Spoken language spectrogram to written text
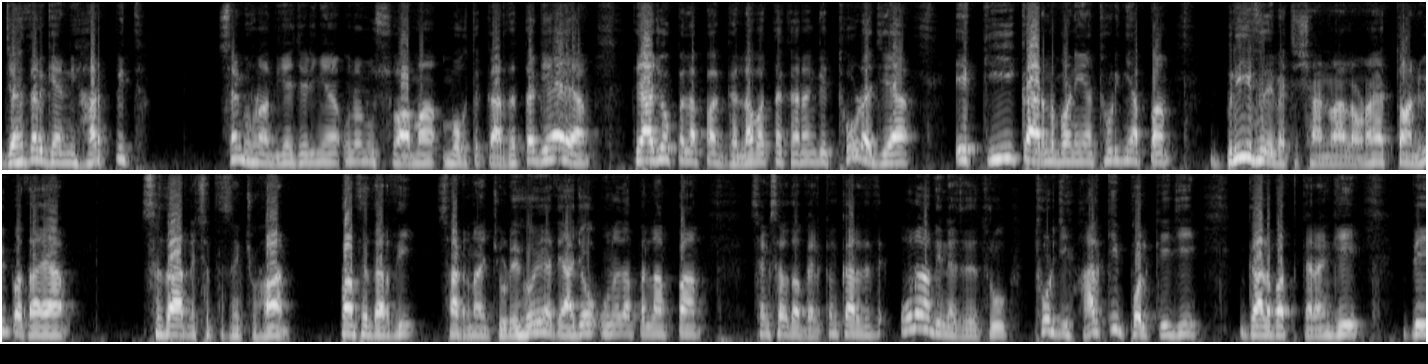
ਜਹਦਰ ਗਿਆਨੀ ਹਰਪ੍ਰੀਤ ਸਿੰਘ ਹੁਣਾਂ ਦੀਆਂ ਜਿਹੜੀਆਂ ਉਹਨਾਂ ਨੂੰ ਸਵਾਮਾ ਮੁਕਤ ਕਰ ਦਿੱਤਾ ਗਿਆ ਆ। ਤੇ ਆਜੋ ਪਹਿਲਾਂ ਆਪਾਂ ਗੱਲਾਂ ਬਾਤਾਂ ਕਰਾਂਗੇ। ਥੋੜਾ ਜਿਹਾ ਇਹ ਕੀ ਕਾਰਨ ਬਣਿਆ ਥੋੜੀਆਂ ਆਪਾਂ ਬਰੀਫ ਦੇ ਵਿੱਚ ਛਾਨਣਾ ਲਾਉਣਾ ਹੈ। ਤੁਹਾਨੂੰ ਵੀ ਪਤਾ ਆ, ਸਰਦਾਰ ਨਛੱਤਰ ਸਿੰਘ ਚੌਹਾਨ ਪੰਥ ਦਰਦੀ ਸਾਡੇ ਨਾਲ ਜੁੜੇ ਹੋਏ ਆ ਤੇ ਆਜੋ ਉਹਨਾਂ ਦਾ ਪਹਿਲਾਂ ਆਪਾਂ ਸਿੰਘ ਸਾਹਿਬ ਦਾ ਵੈਲਕਮ ਕਰਦੇ ਤੇ ਉਹਨਾਂ ਦੀ ਨਜ਼ਰ ਦੇ ਥਰੂ ਥੋੜੀ ਜੀ ਹਲਕੀ ਫੁਲਕੀ ਜੀ ਗੱਲਬਾਤ ਕਰਾਂਗੇ ਵੀ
